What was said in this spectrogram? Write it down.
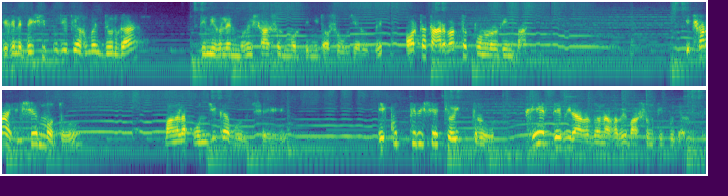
যেখানে বেশি পুজোতে হবেন দুর্গা তিনি হলেন মহিষাসুর মর্দিনী দশভুজের রূপে। অর্থাৎ আর মাত্র পনেরো দিন বাকি। এছাড়া হিসেব মতো বাংলা পঞ্জিকা বলছে, একত্রিশে চৈত্র ফের দেবীর আরাধনা হবে বাসন্তী পূজা রূপে।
